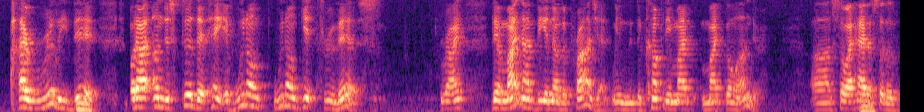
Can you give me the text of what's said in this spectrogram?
I really did, mm. but I understood that hey, if we don't we don't get through this, right, there might not be another project. I mean, the company might might go under. Uh, so I had to sort of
